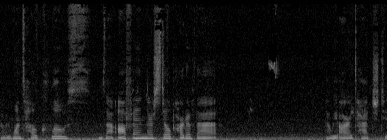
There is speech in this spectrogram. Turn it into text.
that we once held close, is that often there's still part of that that we are attached to.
